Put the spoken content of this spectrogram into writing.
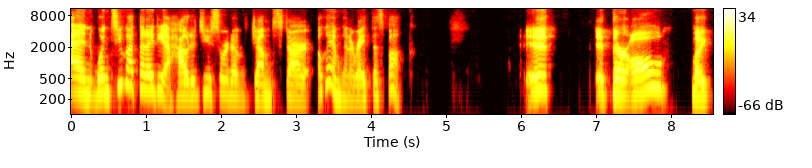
And once you got that idea, how did you sort of jumpstart? Okay, I'm gonna write this book. It it they're all like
